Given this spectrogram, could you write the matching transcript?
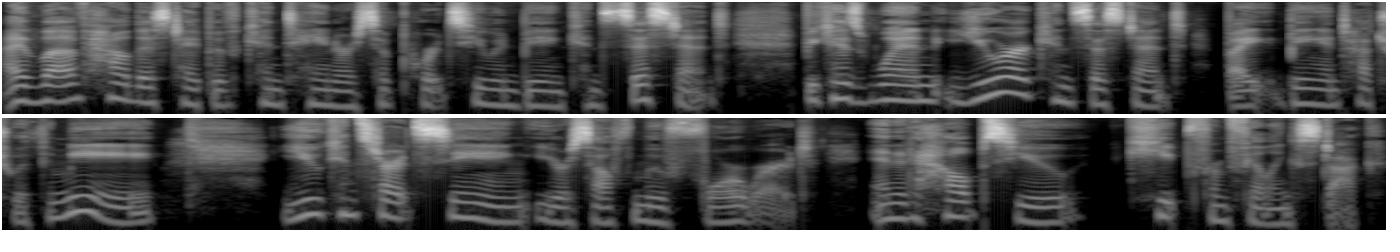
I love how this type of container supports you in being consistent because when you are consistent by being in touch with me, you can start seeing yourself move forward and it helps you keep from feeling stuck.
